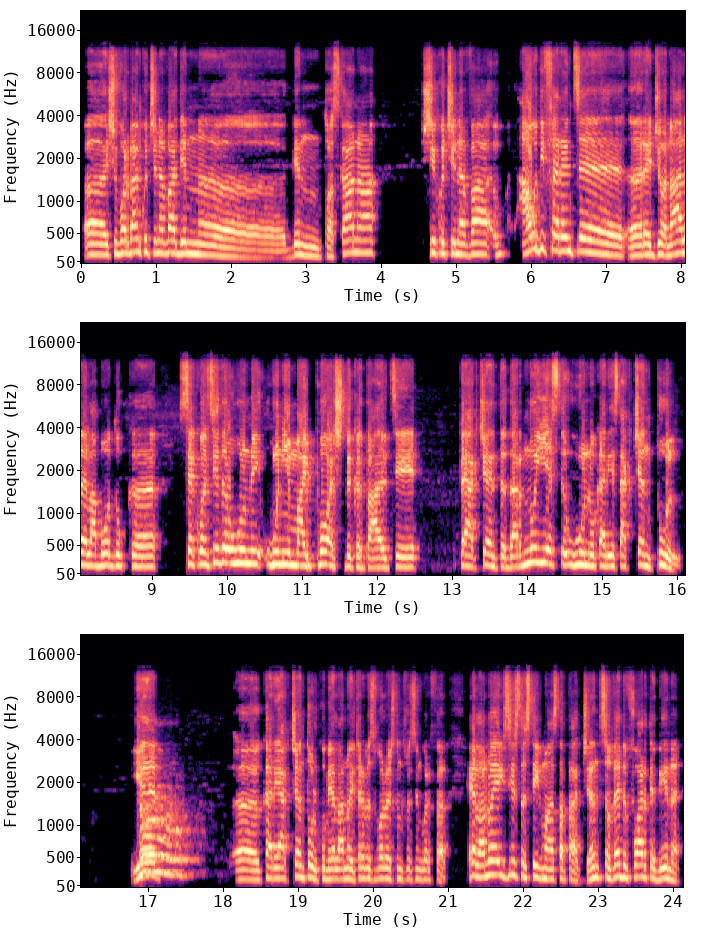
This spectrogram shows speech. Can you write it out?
uh, și vorbeam cu cineva din, uh, din Toscana și cu cineva... Au diferențe uh, regionale la modul că se consideră unii, unii mai poși decât alții pe accente, dar nu este unul care este accentul. E, Nu, nu, nu. uh, care e accentul cum e la noi, trebuie să vorbești într-un singur fel. E, la noi există stigma asta pe accent, se vede foarte bine.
